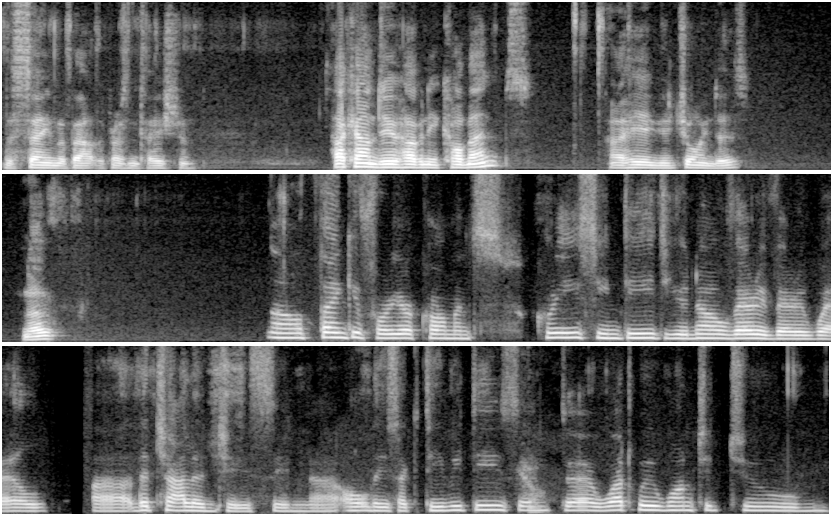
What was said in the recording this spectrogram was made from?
the same about the presentation. Hakan, do you have any comments? I hear you joined us. No? No, thank you for your comments. Chris, indeed, you know very, very well uh, the challenges in uh, all these activities. Yeah. And uh, what we wanted to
